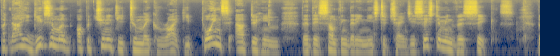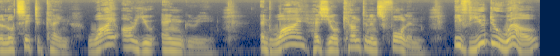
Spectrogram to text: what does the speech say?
But now he gives him an opportunity to make right. He points out to him that there's something that he needs to change. He says to him in verse 6 The Lord said to Cain, Why are you angry? And why has your countenance fallen? If you do well,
